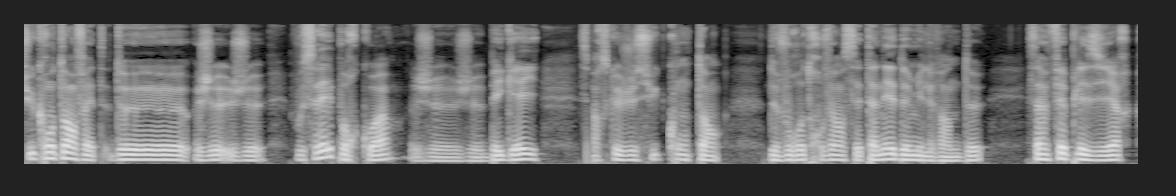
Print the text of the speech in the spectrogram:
Je suis content en fait de. Je, je... Vous savez pourquoi je, je bégaye? C'est parce que je suis content de vous retrouver en cette année 2022. Ça me fait plaisir.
